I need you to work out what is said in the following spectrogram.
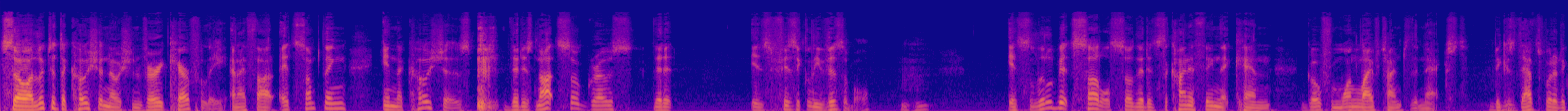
So I looked at the kosha notion very carefully, and I thought it's something in the koshas that is not so gross that it is physically visible. Mm-hmm. It's a little bit subtle, so that it's the kind of thing that can go from one lifetime to the next, mm-hmm. because that's what it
